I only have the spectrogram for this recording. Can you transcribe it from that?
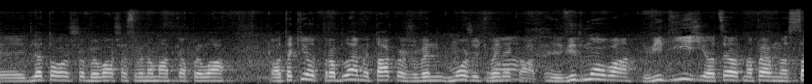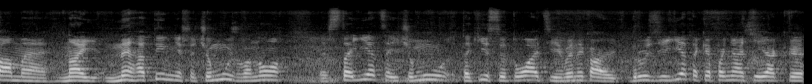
е, для того, щоб ваша свиноматка пила. Отакі от проблеми також можуть виникати. Відмова від їжі, оце от, напевно, саме найнегативніше, чому ж воно стається і чому такі ситуації виникають. Друзі, є таке поняття, як е,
